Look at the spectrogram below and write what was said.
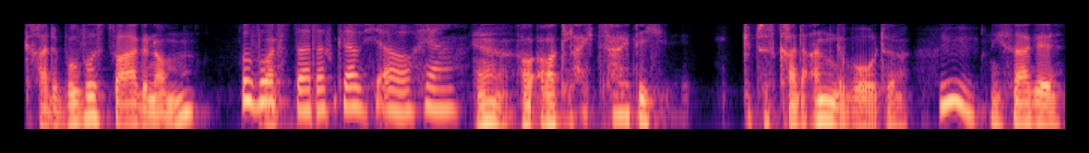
gerade bewusst wahrgenommen. Bewusster, das glaube ich auch, ja. Ja, aber, aber gleichzeitig gibt es gerade Angebote. Hm. Und ich sage,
